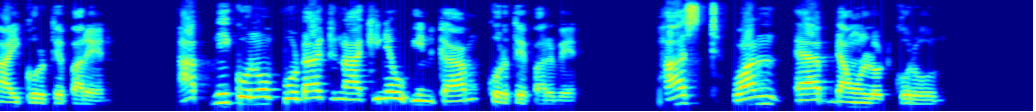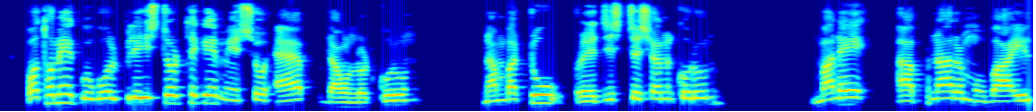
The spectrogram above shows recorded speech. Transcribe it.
আয় করতে পারেন। আপনি কোনো প্রোডাক্ট না কিনেও ইনকাম করতে পারবেন। ফার্স্ট ওয়ান অ্যাপ ডাউনলোড করুন। প্রথমে গুগল প্লে স্টোর থেকে মেশো অ্যাপ ডাউনলোড করুন। নাম্বার টু রেজিস্ট্রেশন করুন। মানে আপনার মোবাইল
